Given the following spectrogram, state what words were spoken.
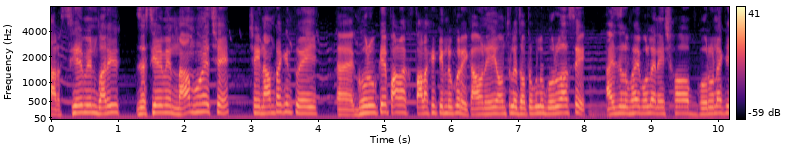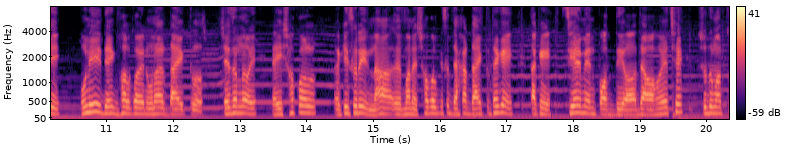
আর সিএমএন বাড়ির যে সিএমএন নাম হয়েছে, সেই নামটা কিন্তু এই গরুকে পালা, পালাকে কেন্দ্র করে কারণ এই অঞ্চলে যতগুলো গরু আছে, আইজুল ভাই বললেন, এই সব গরু নাকি উনি দেখভাল করেন ওনার দায়িত্ব। সেই জন্য এই সকল কিছুরই না মানে সকল কিছু দেখার দায়িত্ব থেকে তাকে চেয়ারম্যান পদ দেওয়া দেওয়া হয়েছে। শুধুমাত্র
